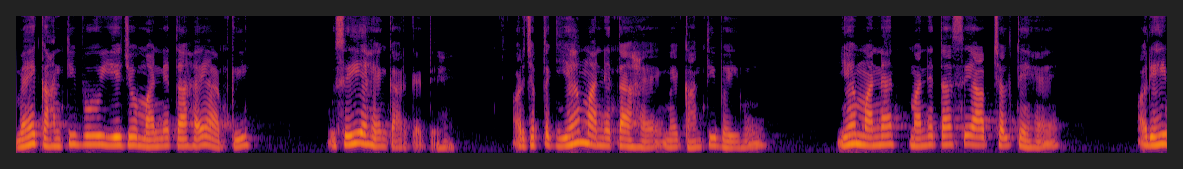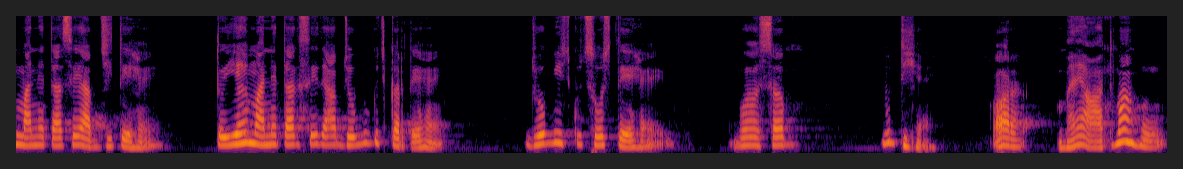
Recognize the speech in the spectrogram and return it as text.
मैं कांति भाई ये जो मान्यता है आपकी उसे ही अहंकार कहते हैं। और जब तक यह मान्यता है, मैं कांति भाई हूँ, यह मान्य, मान्यता से आप चलते हैं और यही मान्यता से आप जीते हैं तो यह मान्यता से आप जो भी कुछ करते हैं, जो भी कुछ सोचते हैं, वह सब बुद्धि है। और मैं आत्मा हूँ,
